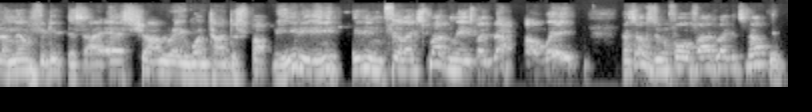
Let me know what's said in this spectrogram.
will never forget this. I asked Shawn Ray one time to spot me. He, he, he didn't feel like spotting me. He's like, no way. Because I was doing four or five like it's nothing.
